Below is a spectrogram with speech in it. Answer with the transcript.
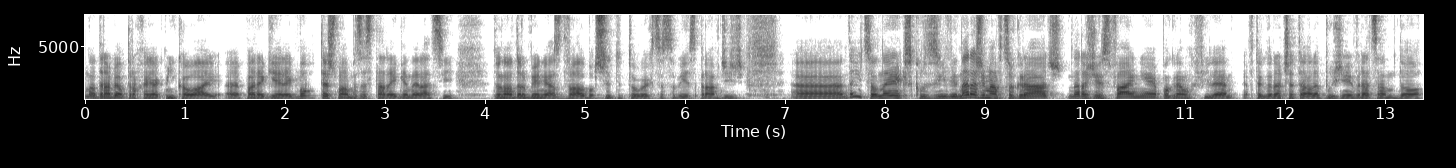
nadrabiał trochę jak Mikołaj e, parę gierek, bo też mam ze starej generacji do nadrobienia z dwa albo trzy tytuły, chcę sobie je sprawdzić. E, no i co, no i ekskluzywie. Na razie mam w co grać, na razie jest fajnie, pogram chwilę w tego Ratcheta, ale później wracam do,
